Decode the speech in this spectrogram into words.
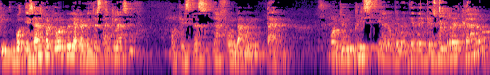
¿Y sabes por qué vuelvo y le repito esta clase? Porque esta es la fundamental. Porque un cristiano que no entiende que es un regalo,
